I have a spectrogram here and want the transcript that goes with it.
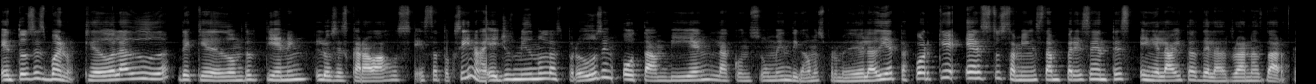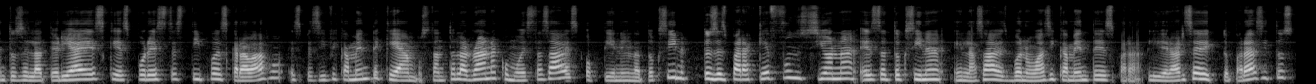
Entonces, bueno, quedó la duda de que de dónde obtienen los escarabajos esta toxina. Ellos mismos las producen o también la consumen, digamos, por medio de la dieta. Porque estos también están presentes en el hábitat de las ranas dart. Entonces la teoría es que es por este tipo de escarabajo específicamente que ambos, tanto la rana como estas aves, obtienen la toxina. Entonces, ¿para qué funciona esta toxina en las aves? Bueno, básicamente es para liberarse de ectoparásitos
